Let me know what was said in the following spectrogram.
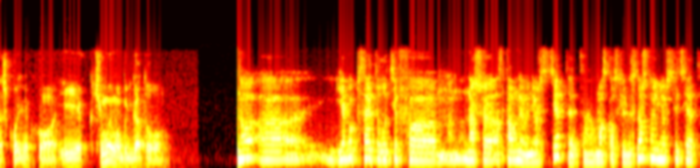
школьнику и к чему ему быть готовым? Но э, я бы посоветовал идти в наши основные университеты. Это Московский государственный университет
